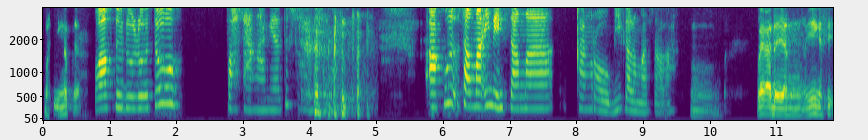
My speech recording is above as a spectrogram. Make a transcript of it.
Masih inget gak? Waktu dulu tuh pasangannya tuh sama siapa? Aku sama ini, sama Kang Robi kalau nggak salah. Hmm. Le, ada yang ini gak sih?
